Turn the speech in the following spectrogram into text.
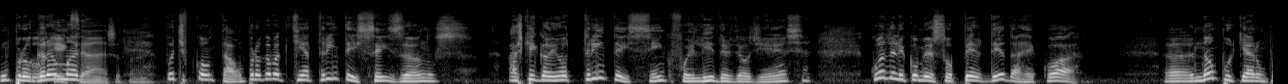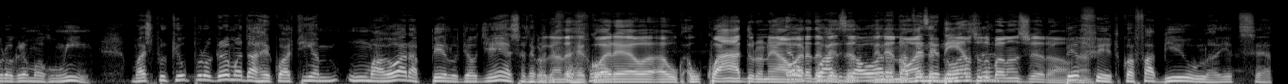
Um programa. Por que, que você acha, Flávio? Vou te contar, um programa que tinha 36 anos, acho que ganhou 35, foi líder de audiência. Quando ele começou a perder da Record, Uh, não porque era um programa ruim, mas porque o programa da Record tinha um maior apelo de audiência. Né? O programa da Record é o, o, quadro, né? A é hora, da, da hora venenosa, da, venenosa dentro do balanço geral. Né? Perfeito, né? com a Fabiola, etc.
